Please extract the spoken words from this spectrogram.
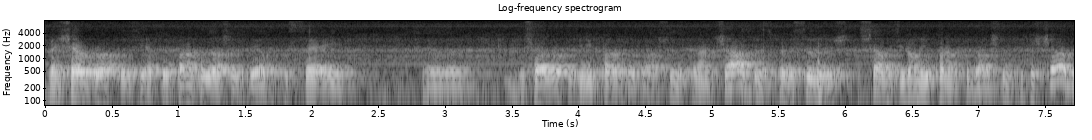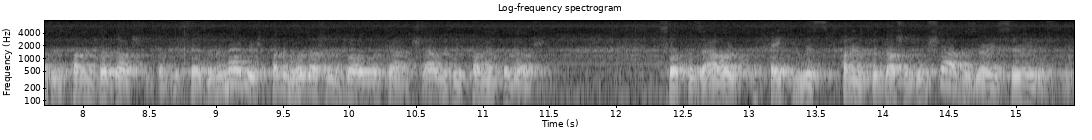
by Shara Brachos, you have to Panim Chadash to be able to say uh, the Brachos, you need Panim Chadash, but on Shabbos, but as soon as Shabbos, you don't need Panim Chadash, because Shabbos is Panim Chadash, like it says in the Medrash, Panim Chadash is Bo Shabbos is Panim Chadash. So Chazal are taking this Panim Chadash of Shabbos very seriously.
